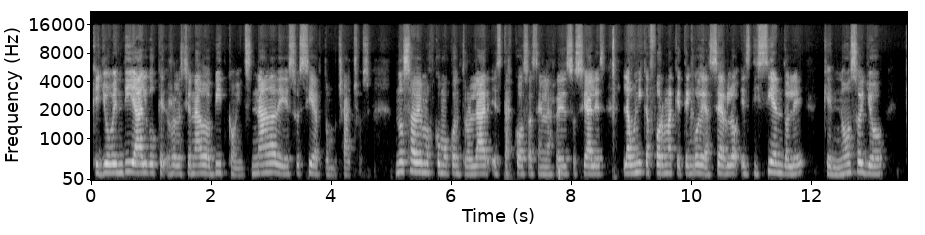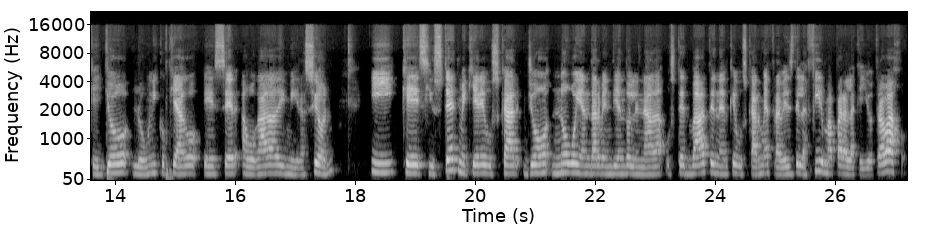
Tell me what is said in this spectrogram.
que yo vendía algo que, relacionado a bitcoins. Nada de eso es cierto, muchachos. No sabemos cómo controlar estas cosas en las redes sociales. La única forma que tengo de hacerlo es diciéndole que no soy yo, que yo lo único que hago es ser abogada de inmigración y que si usted me quiere buscar, yo no voy a andar vendiéndole nada, usted va a tener que buscarme a través de la firma para la que yo trabajo.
